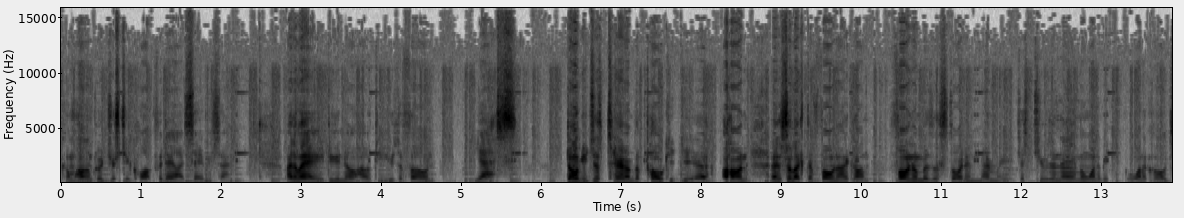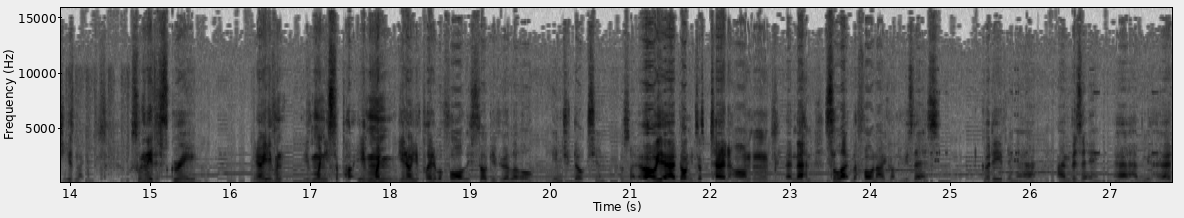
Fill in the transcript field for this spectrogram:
Come home to adjust your clock for daylight savings time. By the way, do you know how to use a phone? Yes. Don't you just turn on the Pokegear on and select the phone icon? Phone numbers are stored in memory. Just choose a name and want to be want to call. Geez, like, it's really discreet. You know, even even when you even when you know you've played it before, they still give you a little introduction. It's like, oh yeah, don't you just turn it on and then select the phone icon. Who's this? Good evening, eh? I'm visiting. Eh, have you heard?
